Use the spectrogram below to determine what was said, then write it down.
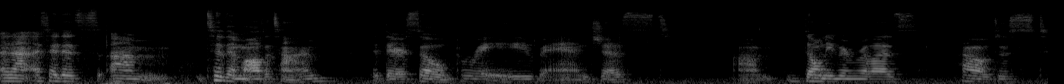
and I, I say this um, to them all the time, that they're so brave and just um, don't even realize how just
